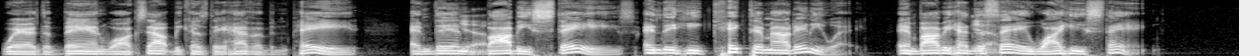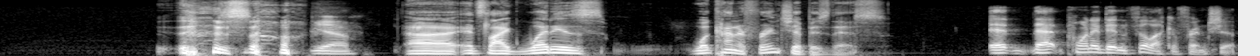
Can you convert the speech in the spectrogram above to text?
where the band walks out because they haven't been paid, and then Yeah. Bobby stays, and then he kicked him out anyway, and Bobby had to say why he's staying. so Yeah. uh it's like what is what kind of friendship is this At that point, it didn't feel like a friendship.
